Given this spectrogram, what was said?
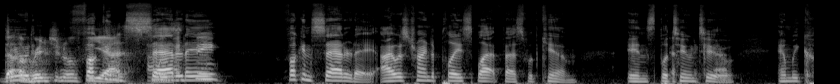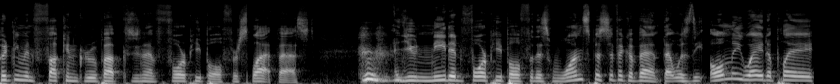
the Dude, original fucking DS Saturday- think- Fucking Saturday, I was trying to play Splatfest with Kim in Splatoon 2, and we couldn't even fucking group up because we didn't have four people for Splatfest. and you needed four people for this one specific event that was the only way to play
